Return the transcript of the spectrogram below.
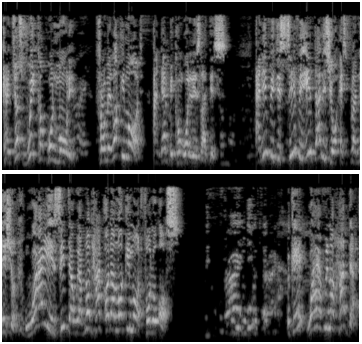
can just wake up one morning from a lucky mud and then become what it is like this? And if it is if, if that is your explanation, why is it that we have not had other lucky mud follow us? Okay, why have we not had that?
